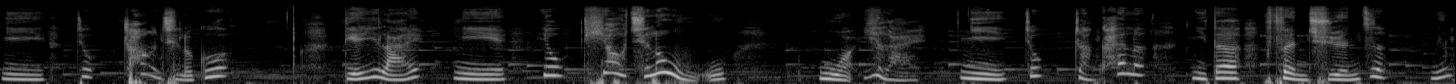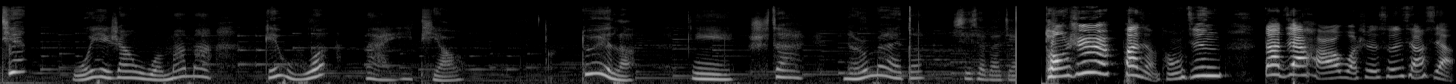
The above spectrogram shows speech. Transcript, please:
你就唱起了歌；蝶一来。你又跳起了舞，我一来，你就展开了你的粉裙子。明天我也让我妈妈给我买一条。对了，你是在哪儿买的？谢谢大家。同事唤醒童心。大家好，我是孙小小，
